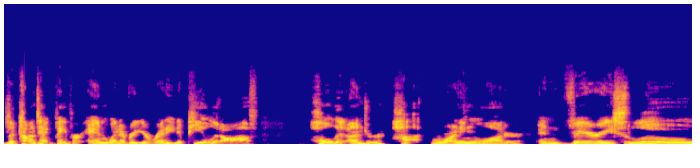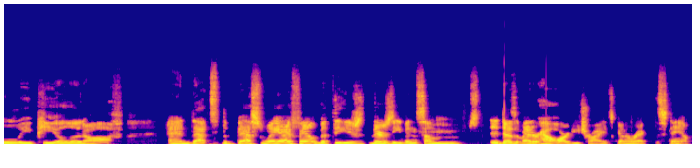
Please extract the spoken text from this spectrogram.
the contact paper, and whenever you're ready to peel it off, hold it under hot running water and very slowly peel it off. And that's the best way I found. But these, there's even some. It doesn't matter how hard you try; it's going to wreck the stamp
